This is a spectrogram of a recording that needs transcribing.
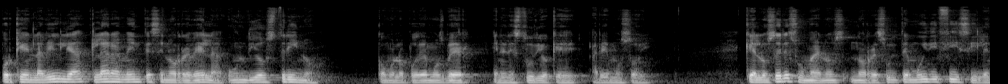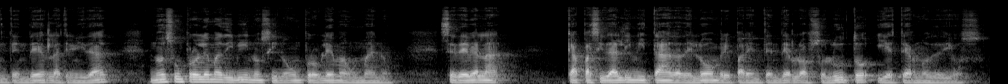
porque en la Biblia claramente se nos revela un Dios trino, como lo podemos ver en el estudio que haremos hoy. Que a los seres humanos nos resulte muy difícil entender la Trinidad no es un problema divino, sino un problema humano. Se debe a la capacidad limitada del hombre para entender lo absoluto y eterno de Dios.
